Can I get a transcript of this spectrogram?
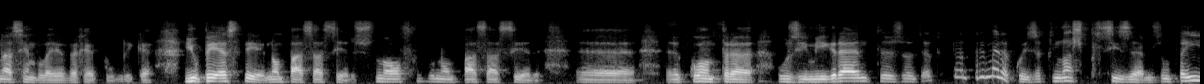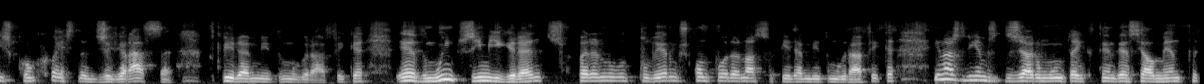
na Assembleia da República. E o PSD não passa a ser xenófobo, não passa a ser uh, contra os imigrantes. A primeira coisa que nós precisamos, um país com, com esta desgraça de pirâmide demográfica, é de muitos imigrantes para no, podermos compor a nossa pirâmide demográfica e nós devíamos desejar um mundo em que tendencialmente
